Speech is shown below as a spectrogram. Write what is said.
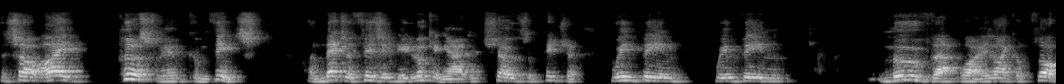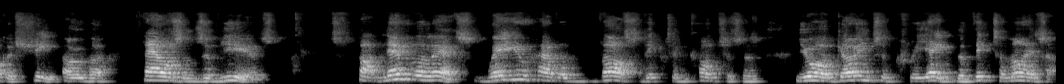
And so I personally am convinced, and metaphysically looking at it shows a picture. We've been we've been moved that way like a flock of sheep over thousands of years. But nevertheless, where you have a vast victim consciousness, you are going to create the victimizer.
